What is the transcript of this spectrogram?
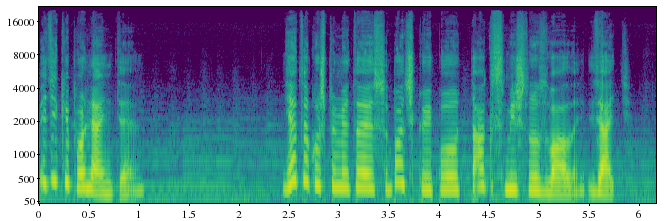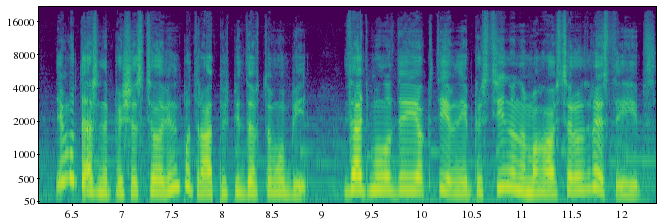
Ви тільки погляньте. Я також пам'ятаю собачку, яку так смішно звали зять. Йому теж не пощастило, він потрапив під автомобіль. Зять молодий і активний і постійно намагався розгризти гіпс,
